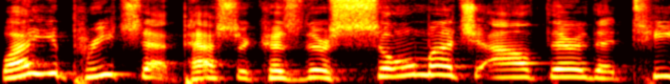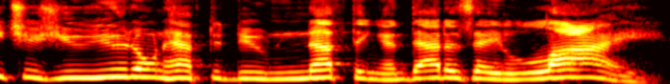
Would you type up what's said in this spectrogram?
Why you preach that, Pastor? Because there's so much out there that teaches you you don't have to do nothing, and that is a lie.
